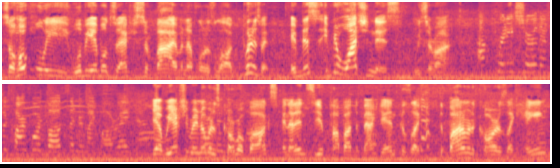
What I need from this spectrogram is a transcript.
So hopefully we'll be able to actually survive and upload this vlog. Put it this way, if this, if you're watching this, we survived. I'm pretty sure there's a cardboard box under my car right now. Yeah, we actually ran over this cardboard box and I didn't see it pop out the back end because like the bottom of the car is like hanging.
